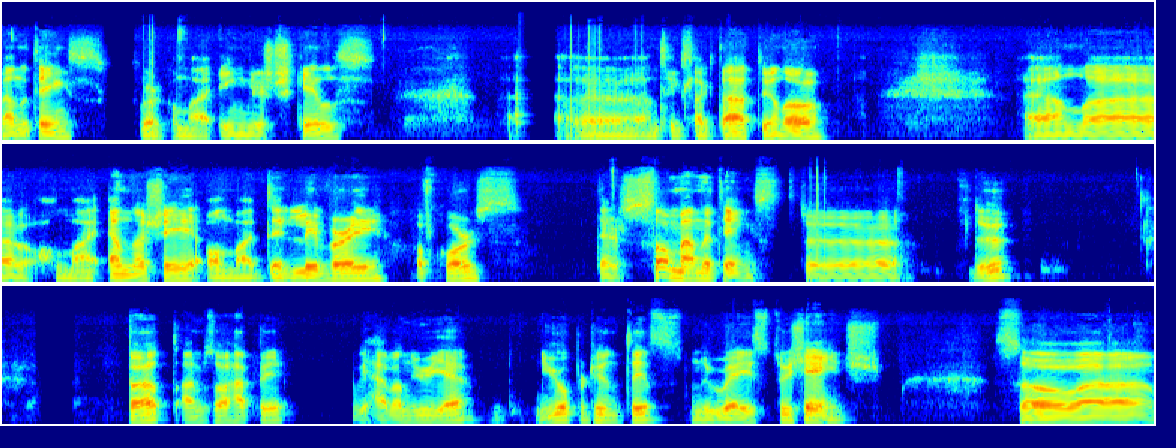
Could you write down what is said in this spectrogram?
many things, work on my English skills, uh, and things like that, you know. And uh, on my energy, on my delivery, of course. There's so many things to do. But I'm so happy we have a new year, new opportunities, new ways to change. So uh,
